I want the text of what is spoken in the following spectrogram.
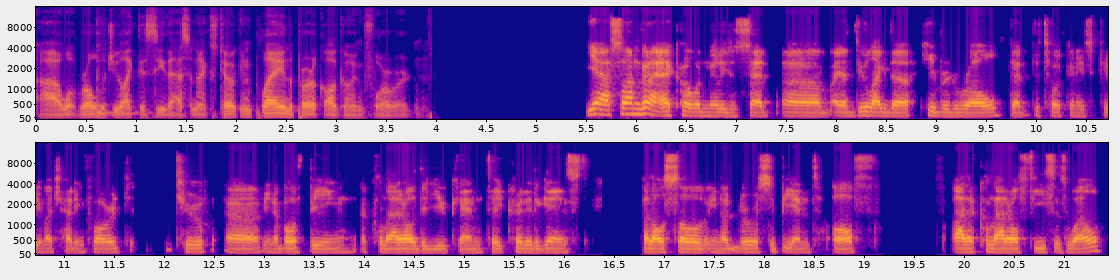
Uh, what role would you like to see the SNX token play in the protocol going forward? Yeah, so I'm gonna echo what Millie just said. Um, I do like the hybrid role that the token is pretty much heading forward to. Uh, you know, both being a collateral that you can take credit against, but also you know the recipient of other collateral fees as well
